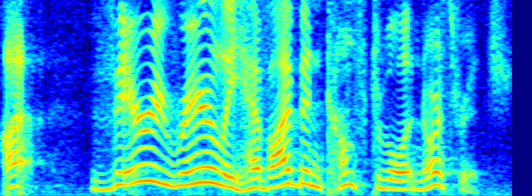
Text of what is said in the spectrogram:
I, very rarely have I been comfortable at Northridge.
